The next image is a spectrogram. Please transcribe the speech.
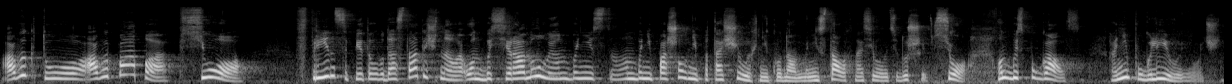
А вы кто? А вы папа? Все. В принципе, этого достаточно. Он бы сиранул, и он бы, не, он бы не пошел, не потащил их никуда, он бы не стал их насиловать и душить. Все. Он бы испугался. Они пугливые очень.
